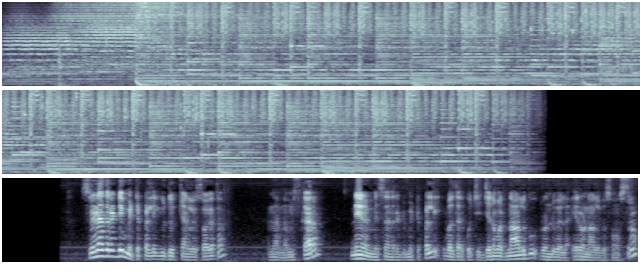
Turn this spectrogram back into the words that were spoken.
శ్రీనాథ్ రెడ్డి మిట్టపల్లి యూట్యూబ్ ఛానల్కి స్వాగతం. అందరు నమస్కారం. నేను మీ శ్రీనాథ్ రెడ్డి మిట్టపల్లి. ఇవాళ తరకు వచ్చి జనవరి నాలుగు రెండు వేల ఇరవై నాలుగు సంవత్సరం.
